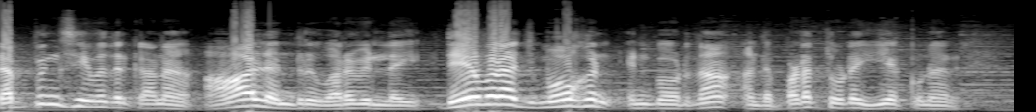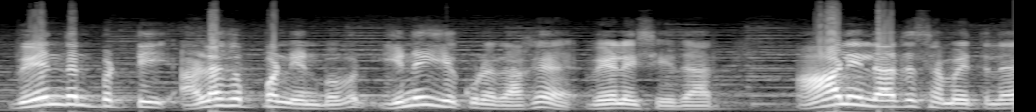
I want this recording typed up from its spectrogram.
டப்பிங் செய்வதற்கான ஆள் அன்று வரவில்லை. தேவராஜ் மோகன் என்பவர் தான் அந்த படத்தோட இயக்குனர். வேந்தன்பட்டி அழகப்பன் என்பவர் இணை இயக்குனராக வேலை செய்தார். ஆள் இல்லாத சமயத்தில்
